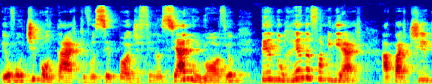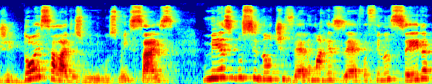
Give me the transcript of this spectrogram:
eu vou te contar que você pode financiar um imóvel tendo renda familiar a partir de dois salários mínimos mensais, mesmo se não tiver uma reserva financeira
